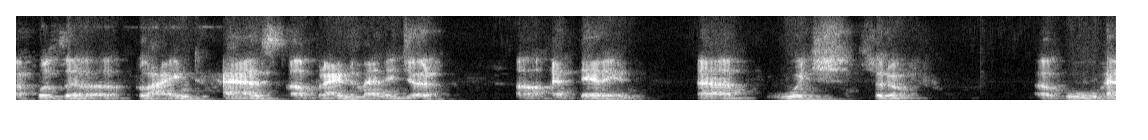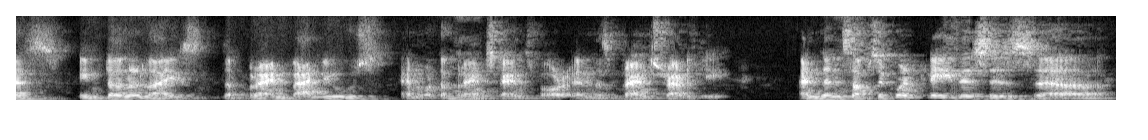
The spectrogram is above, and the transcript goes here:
Of course, the client has a brand manager uh, at their end, uh, which sort of uh, who has internalized the brand values and what the brand Mhm. stands for and this brand strategy. And then subsequently, this is uh,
